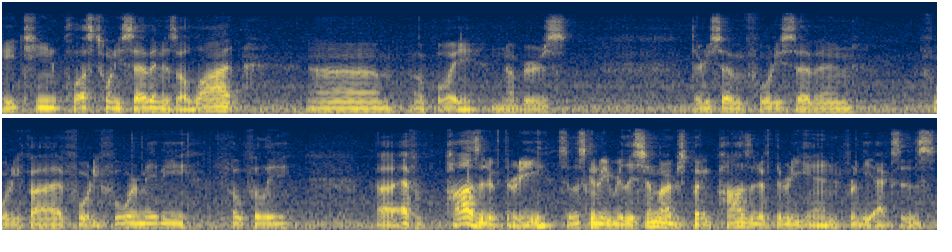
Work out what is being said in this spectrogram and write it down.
18 plus 27 is a lot. Um, oh boy, numbers 37, 47, 45, 44 maybe, hopefully uh, f of positive 3. So this is going to be really similar. I'm just putting positive 3 in for the x's.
